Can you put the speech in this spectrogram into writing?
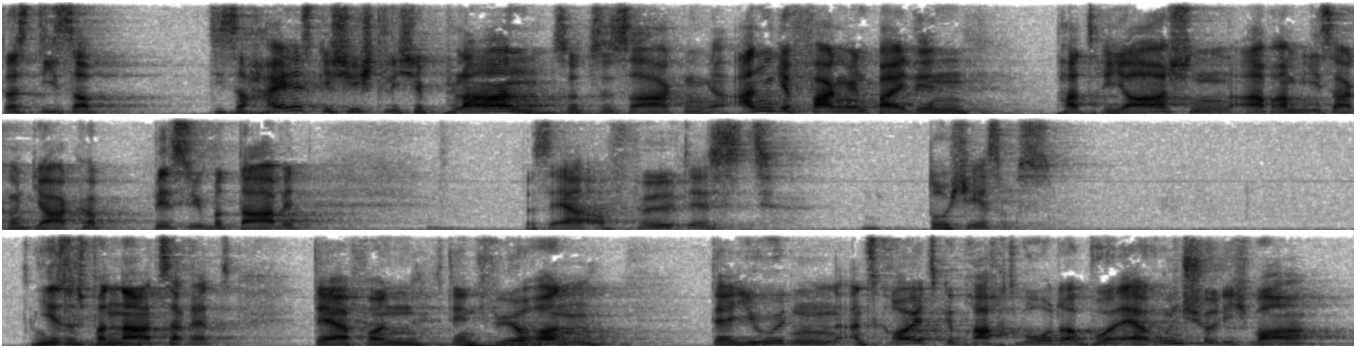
dass dieser, dieser heilsgeschichtliche Plan sozusagen, angefangen bei den Patriarchen Abraham, Isaac und Jakob bis über David, dass er erfüllt ist durch Jesus. Jesus von Nazareth, der von den Führern der Juden ans Kreuz gebracht wurde, obwohl er unschuldig war.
